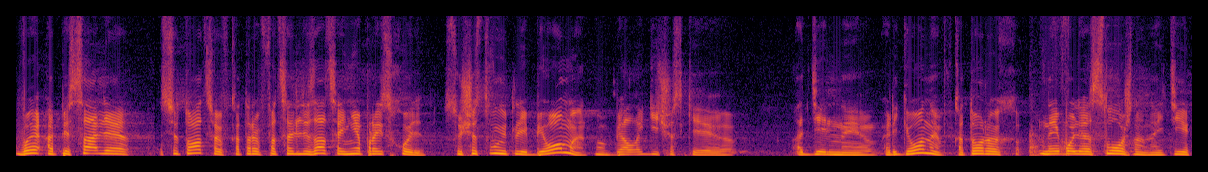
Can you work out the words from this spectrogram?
вы описали ситуацию, в которой фасилизация не происходит. Существуют ли биомы, ну, биологические отдельные регионы, в которых наиболее сложно найти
